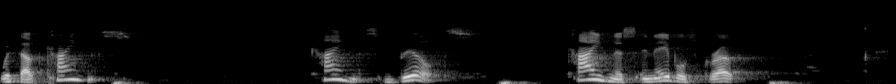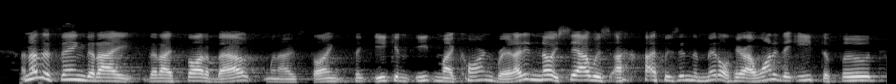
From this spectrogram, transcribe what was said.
without kindness. Kindness builds. Kindness enables growth. Another thing that I that I thought about when I was thought, think, eating, eating my cornbread, I didn't know. You see, I was I, I was in the middle here. I wanted to eat the food,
